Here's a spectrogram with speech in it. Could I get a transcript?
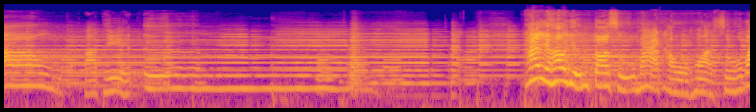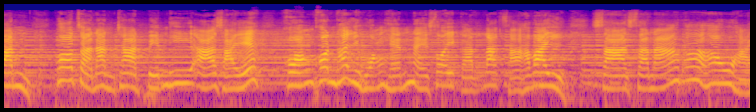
าวประเทศอื่น ไทยเฮายืนต่อสู้มาเท่าหอดสู่วันเพราะฉะนั้นชาติเป็นที่อาศัยของคนไทยหวงแหนในซอยกันรักษาไว้ ศาสนาพาเฮาให้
